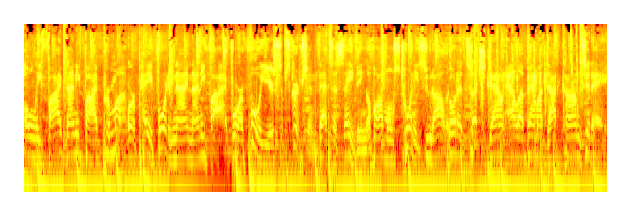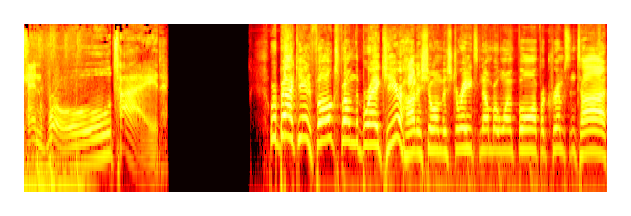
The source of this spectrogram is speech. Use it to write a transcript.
Only $5.95 per month or pay $49.95 for a full year subscription. That's a saving of almost $22. Go to touchdownalabama.com today and roll tide. We're back in, folks, from the break here. Hottest show on the streets, number one forum for Crimson Tide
